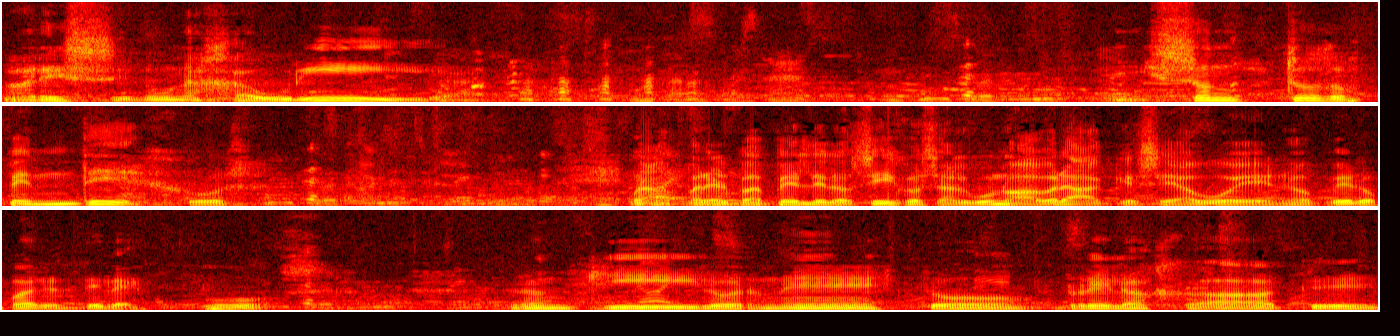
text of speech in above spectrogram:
Parecen una jauría. Y son todos pendejos. Bueno, para el papel de los hijos alguno habrá que sea bueno, pero para el de la esposa. Tranquilo, Ernesto, relájate,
